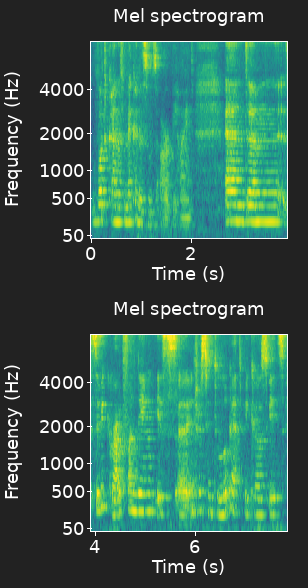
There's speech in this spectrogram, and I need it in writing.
what kind of mechanisms are behind? And um, civic crowdfunding is uh, interesting to look at because it's,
